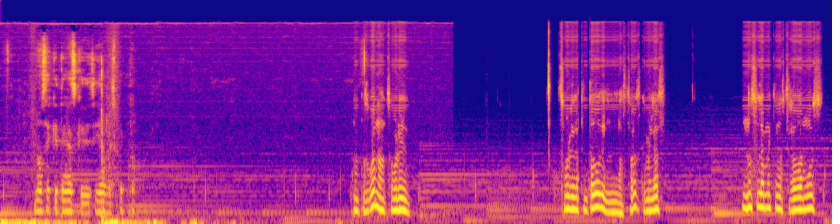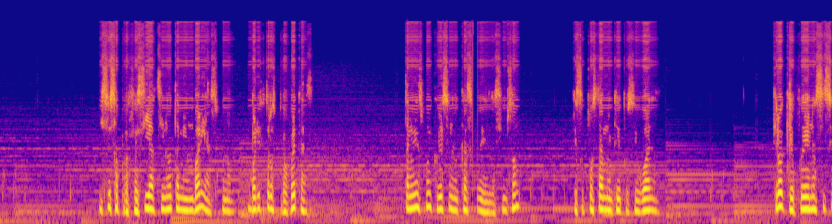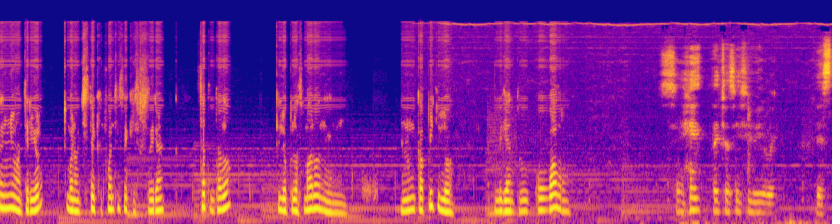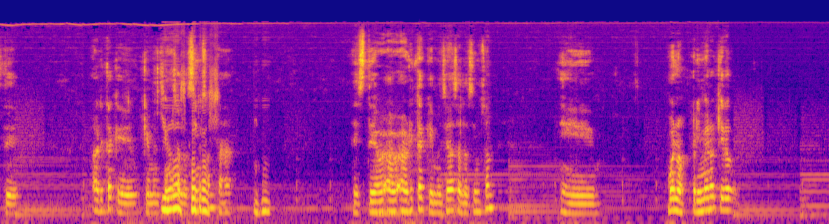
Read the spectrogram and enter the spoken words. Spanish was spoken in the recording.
no sé qué tengas que decir al respecto. Pues bueno, sobre sobre el atentado de las Torres Gemelas, no solamente nos trasladamos hizo esa profecía, sino también varias, bueno, varios otros profetas. También es muy curioso en el caso de los Simpson, que supuestamente pues igual creo que fue no sé si año anterior, bueno chiste que fue antes de que sucediera este atentado, que lo plasmaron en, en un capítulo mediante un cuadro. Sí, de hecho sí, sí vi, güey. Este, ahorita que, que mencionas a los Simpsons, ajá. Este, ahorita que mencionas a los Simpson, eh, bueno, primero quiero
